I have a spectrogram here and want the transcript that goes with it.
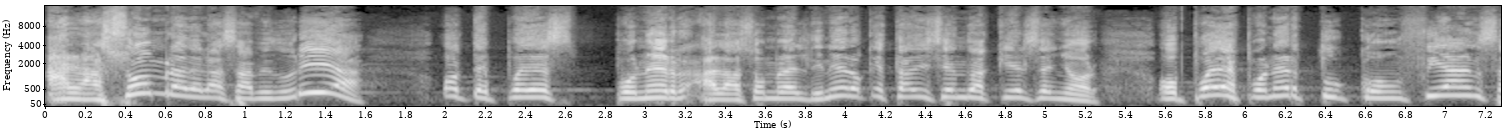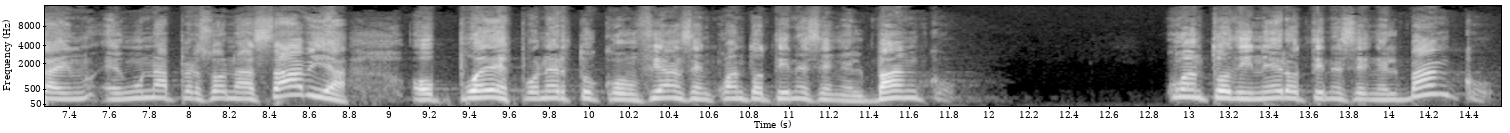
a la sombra de la sabiduría, o te puedes poner a la sombra del dinero. ¿Qué está diciendo aquí el Señor? O puedes poner tu confianza en, una persona sabia, o puedes poner tu confianza en cuánto tienes en el banco. ¿Cuánto dinero tienes en el banco?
